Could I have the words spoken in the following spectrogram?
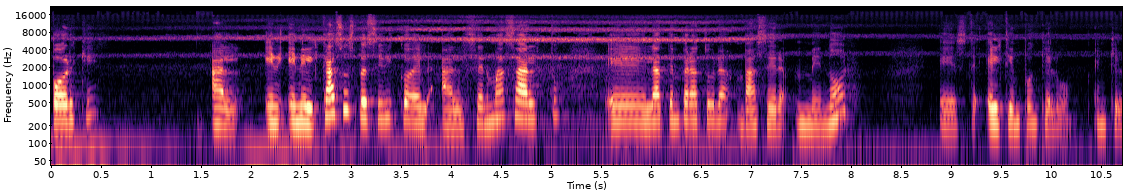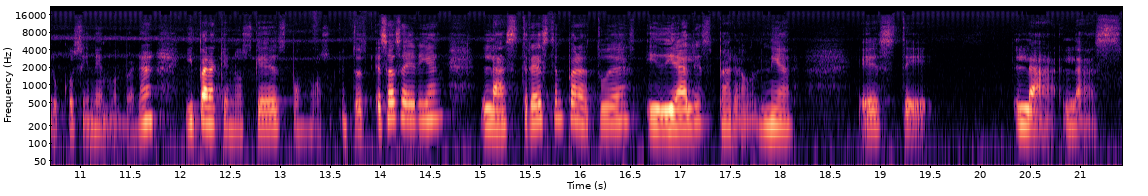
Porque al, en, en, el caso específico del al ser más alto, eh, la temperatura va a ser menor este, el tiempo en que lo en que lo cocinemos, ¿verdad? Y para que nos quede esponjoso. Entonces, esas serían las tres temperaturas ideales para hornear este, la, las,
